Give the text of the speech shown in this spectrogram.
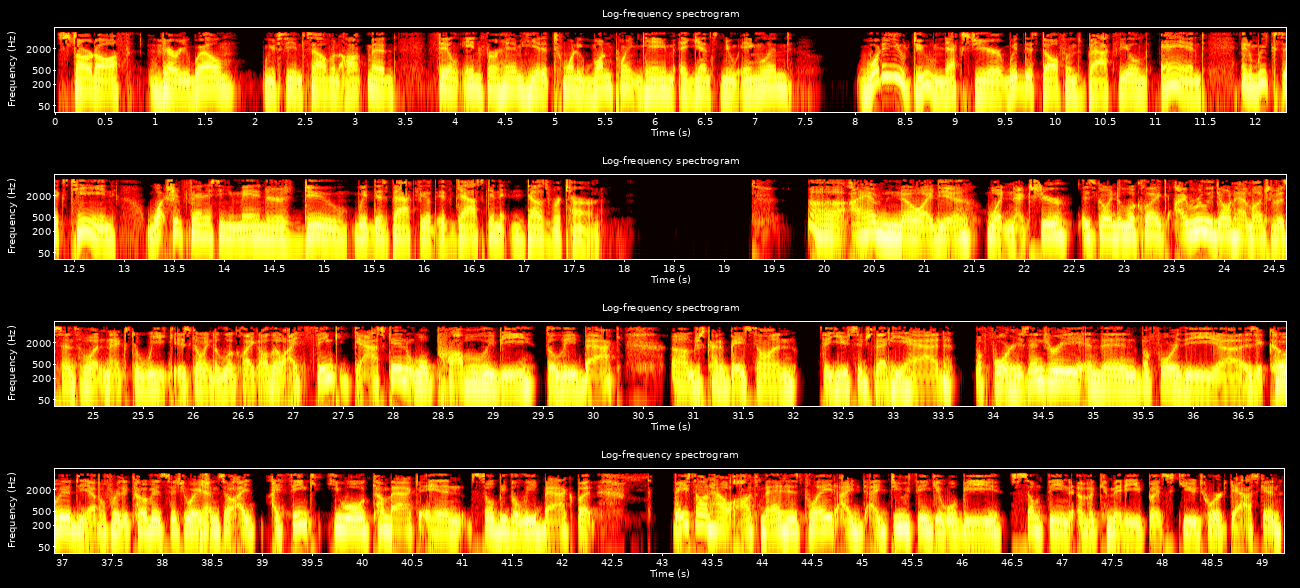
start off very well. We've seen Salvon Ahmed fill in for him. He had a 21 point game against New England. What do you do next year with this Dolphins backfield? And in week 16, what should fantasy managers do with this backfield if Gaskin does return? Uh, I have no idea what next year is going to look like. I really don't have much of a sense of what next week is going to look like, although I think Gaskin will probably be the lead back, um, just kind of based on the usage that he had before his injury and then before the uh, is it COVID? Yeah, before the COVID situation. Yeah. So I I think he will come back and still be the lead back, but based on how Ahmed has played, I I do think it will be something of a committee, but skewed toward Gaskin.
